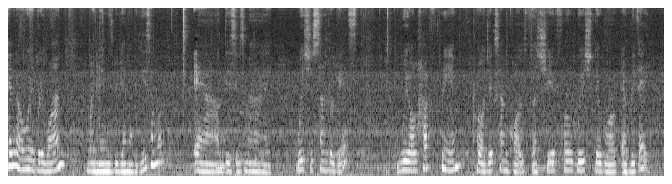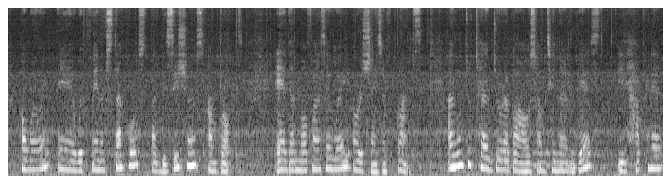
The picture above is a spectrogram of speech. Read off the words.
hello everyone. My name is Viviana Leguizamo, and this is my wishes and regrets. We all have dreams, projects, and goals to achieve for which they work every day. However, uh, we face obstacles, bad decisions, and problems uh, that move us away or change our plans. I want to tell you about something I regret. It happened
